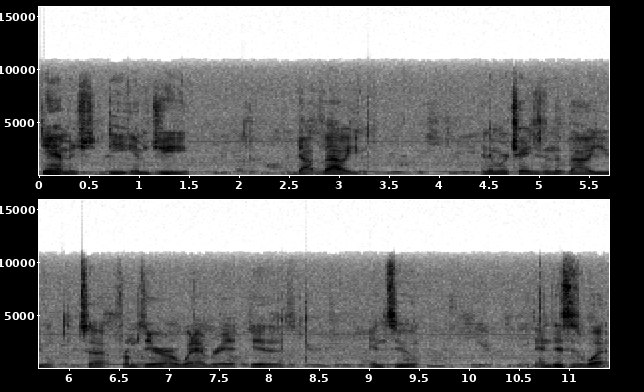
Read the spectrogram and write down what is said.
damage dmg dot value. And then we're changing the value to from zero or whatever it is into and this is what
